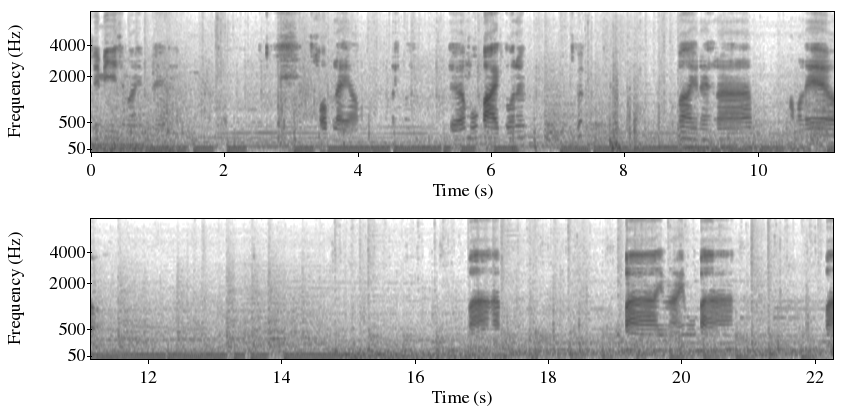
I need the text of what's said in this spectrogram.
ไม่มีใช่ไหมโอเครบแล้วเหลือหมูป่าอีกตัวนึง ป่าอยู่ไหนครับออกมาแล้วป่าครับปลาอยู่ไหนหมูป่าปลา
